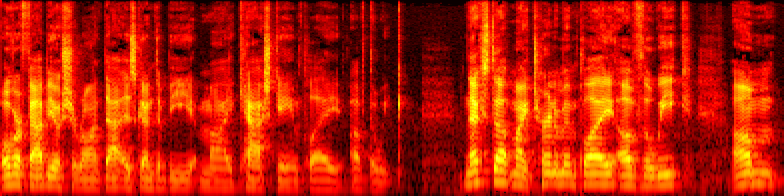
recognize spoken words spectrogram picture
over Fabio Cherant. That is going to be my cash game play of the week. Next up, my tournament play of the week. Um,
